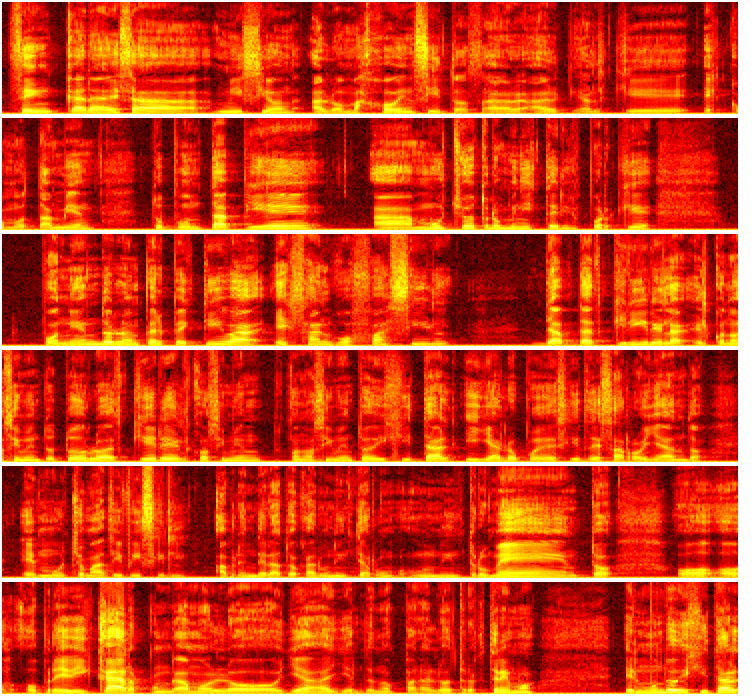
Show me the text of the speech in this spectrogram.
se, encara esa misión a los más jovencitos, al, que es como también tu puntapié a muchos otros ministerios porque poniéndolo en perspectiva es algo fácil de, adquirir el, conocimiento. Todo lo adquiere el conocimiento, digital y ya lo puedes ir desarrollando. Es mucho más difícil aprender a tocar un, un instrumento o, predicar, pongámoslo ya yéndonos para el otro extremo el mundo digital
